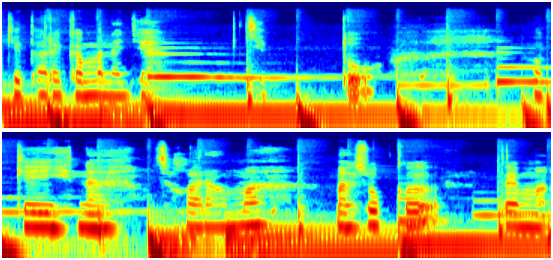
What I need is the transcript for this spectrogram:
kita rekaman aja gitu. Oke nah sekarang mah masuk ke tema.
